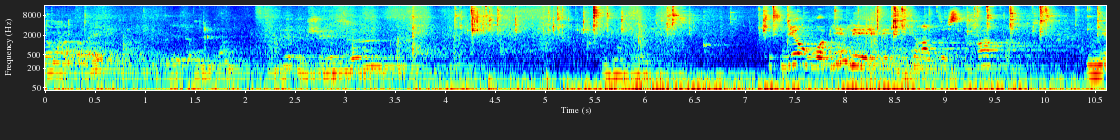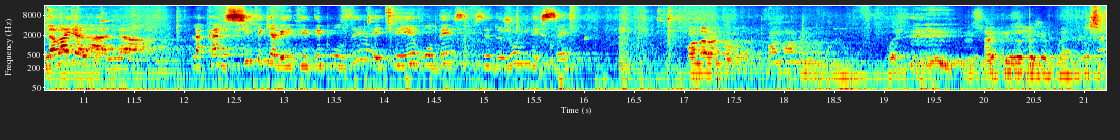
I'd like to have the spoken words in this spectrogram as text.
Dans mon appareil, je vais descendre. Une chaise. C'est bien, on voit bien les différentes strates. Et là-bas, il y a la, la, la calcite qui avait été déposée, a été érodée, ça faisait de jolis dessins. Pendant la corde, pendant le. Oui. Le sac, que tu veux que je prenne le sac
